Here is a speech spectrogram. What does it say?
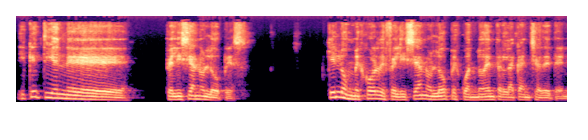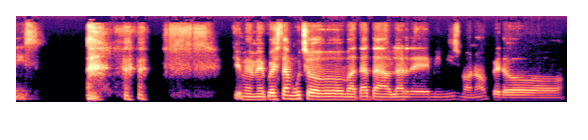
¿Y qué tiene Feliciano López? ¿Qué es lo mejor de Feliciano López cuando entra en la cancha de tenis? que me, cuesta mucho, Batata, hablar de mí mismo, ¿no? Pero,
